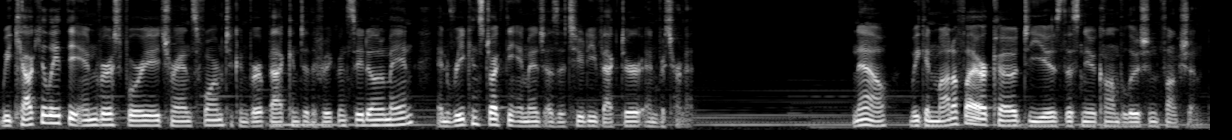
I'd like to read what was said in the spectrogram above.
We calculate the inverse Fourier transform to convert back into the frequency domain and reconstruct the image as a 2D vector and return it. Now, we can modify our code to use this new convolution function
